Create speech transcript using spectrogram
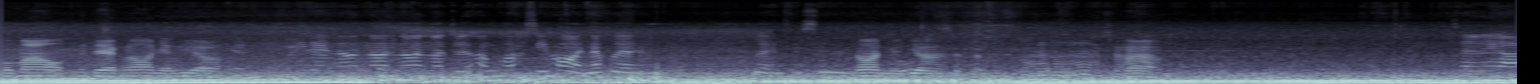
บ่เมาไม่แดกนอนอย่างเดียวไม่ได้นอนนอนนอนนอนจนคำก็สีหอนนะเพื่อนเพื่อนไปซื้อนอนอย่างเดียวสุดแบบอื้อหือสภาพ ใช้เวลา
